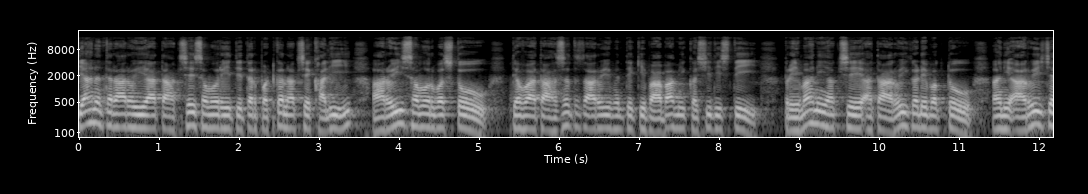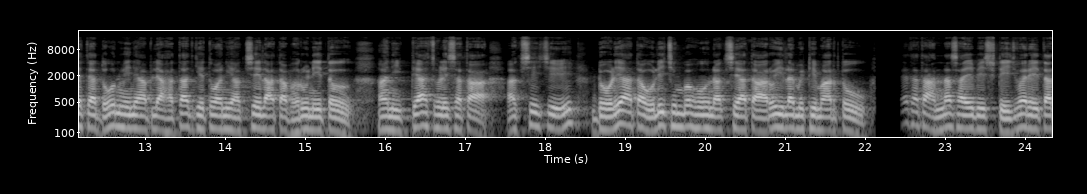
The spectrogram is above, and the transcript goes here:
त्यानंतर आरोही आता अक्षय समोर येते तर पटकन अक्षय खाली आरोही समोर बसतो. तेव्हा आता हसतच आरोही म्हणते की बाबा मी कशी दिसते? प्रेमाने अक्षय आता आरोहीकडे बघतो आणि आरोहीच्या त्या दोन वेण्या आपल्या हातात घेतो आणि अक्षयला आता भरून येतं. आणि त्याच वेळेस आता अक्षयचे डोळे आता ओलेचिंब होऊन अक्षय आता आरोहीला मिठी मारतो. आता अण्णासाहेब हे स्टेजवर येतात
